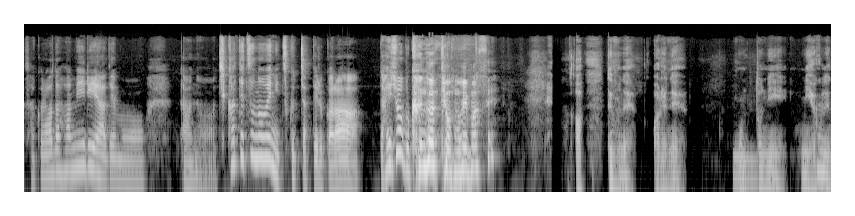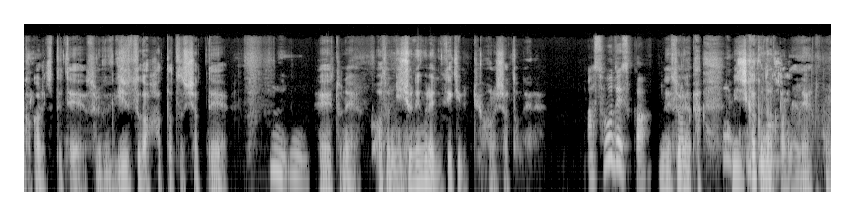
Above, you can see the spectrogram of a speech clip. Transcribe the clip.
サグラダ・ファミリアでも、あの、地下鉄の上に作っちゃってるから、大丈夫かなって思いません？でもね、あれね、本当に。に200うん年かかるっつってて、それが技術が発達しちゃって、うんうん。えっ、とね、あと20年ぐらいでできるっていう話だったんだよあ、そうですか。ね。で、それ、あ、短くなったんだよね、本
